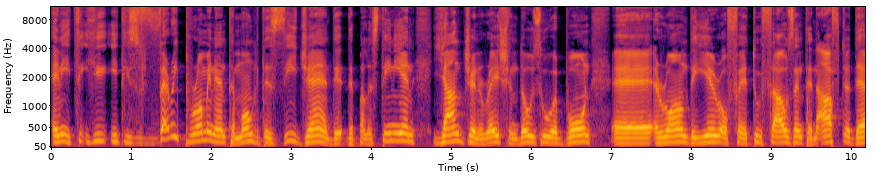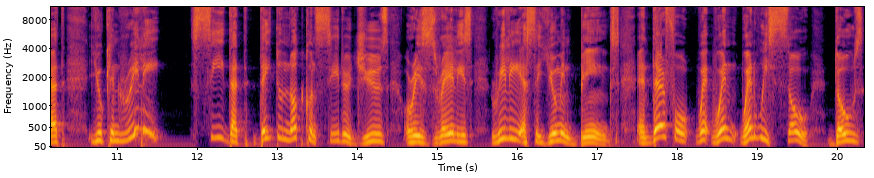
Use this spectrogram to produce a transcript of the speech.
and it, it is very prominent among the Z Gen, the, the, Palestinian young generation, those who were born uh, around the year of uh, 2000 and after that. You can really see that they do not consider Jews or Israelis really as human beings. And therefore, when, when we saw those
